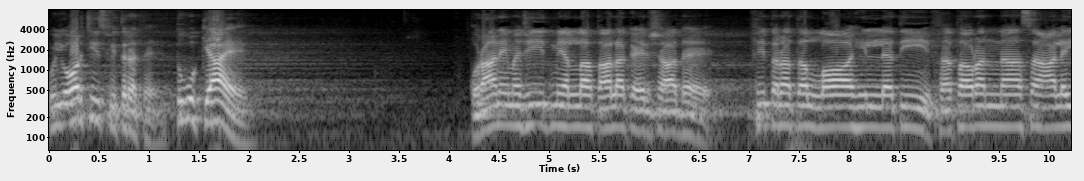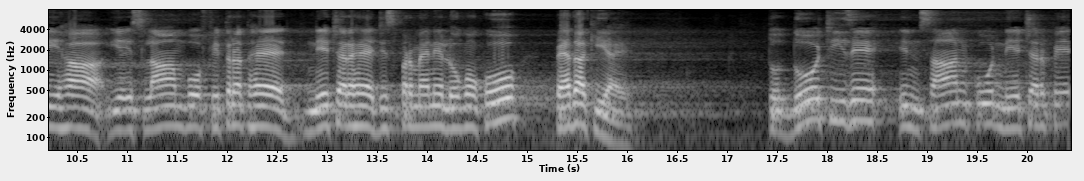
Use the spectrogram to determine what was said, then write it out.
کوئی اور چیز فطرت ہے تو وہ کیا ہے قرآن مجید میں اللہ تعالیٰ کا ارشاد ہے فطرت اللہ فتح الناس علیہ یہ اسلام وہ فطرت ہے نیچر ہے جس پر میں نے لوگوں کو پیدا کیا ہے تو دو چیزیں انسان کو نیچر پہ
